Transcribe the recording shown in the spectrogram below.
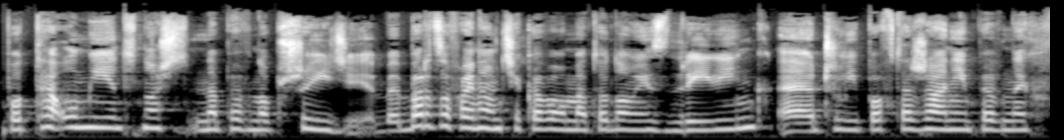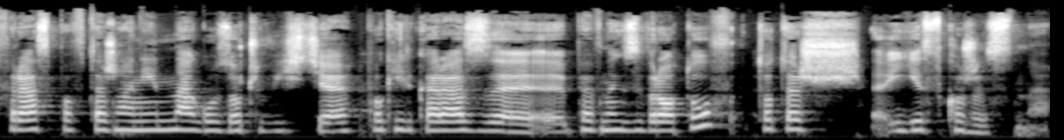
bo ta umiejętność na pewno przyjdzie. Bardzo fajną, ciekawą metodą jest drilling, czyli powtarzanie pewnych fraz, powtarzanie na głos oczywiście po kilka razy e, pewnych zwrotów, to też jest korzystne.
